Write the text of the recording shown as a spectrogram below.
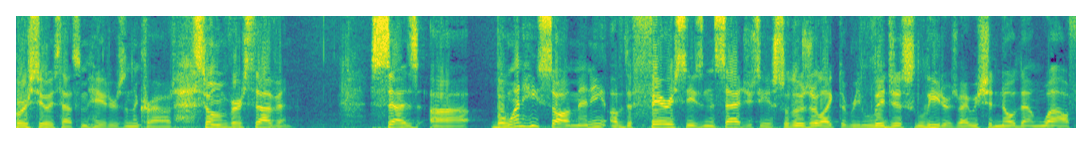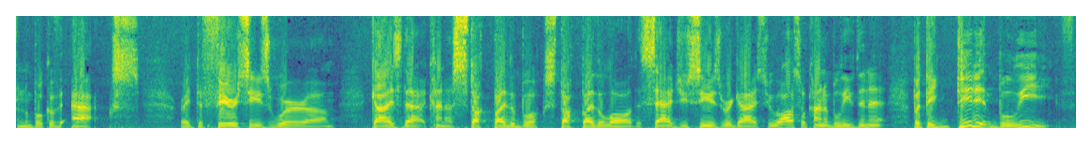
Course, you always have some haters in the crowd. So in verse 7 says, uh, But when he saw many of the Pharisees and the Sadducees, so those are like the religious leaders, right? We should know them well from the book of Acts. Right? The Pharisees were um, guys that kind of stuck by the book, stuck by the law. The Sadducees were guys who also kind of believed in it, but they didn't believe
